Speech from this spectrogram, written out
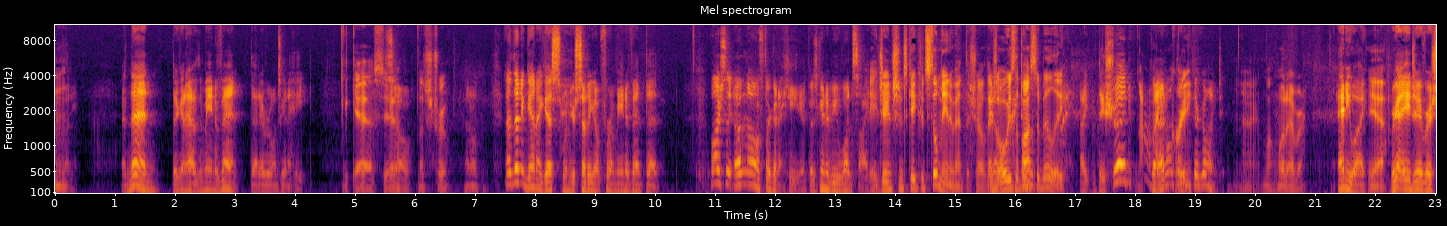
everybody, and then they're gonna have the main event that everyone's gonna hate. I guess. Yeah. So- That's true. I don't. And then again, I guess when you're setting up for a main event that, well, actually, I don't know if they're gonna hate it, but it's gonna be one sided. AJ and Shinsuke could still main event the show. There's always I the possibility. I, they should, but I I, don't agree. think they're going to. All right. Well, whatever. Anyway, Yeah. we got AJ versus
